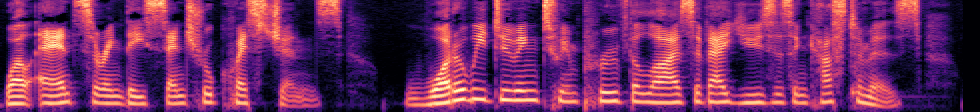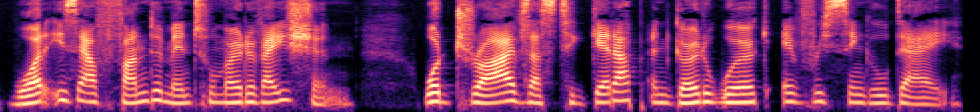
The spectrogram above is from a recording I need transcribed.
while answering these central questions. What are we doing to improve the lives of our users and customers? What is our fundamental motivation? What drives us to get up and go to work every single day?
